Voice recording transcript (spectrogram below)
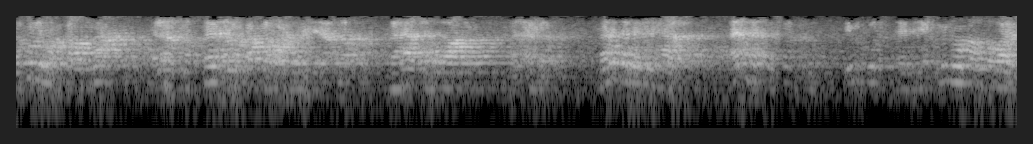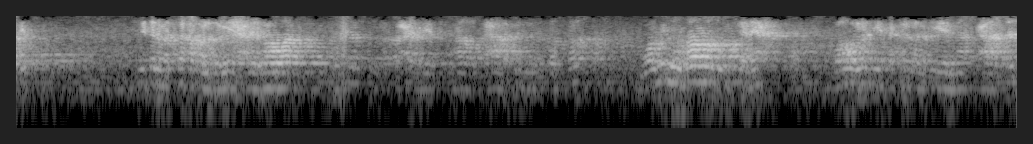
وكل ما افترضناه إلى نقطتين أو قبل واحد شيء اخر فهذا هو الازل فنتج من هذا أن التشبه يمكن أن يكمله ما هو واجب. مثل ما اتفق الجميع عليه وهو الشمس افعاله سبحانه وتعالى في المستقبل ومنه ما هو وهو الذي يتكلم فيه الناس عادة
